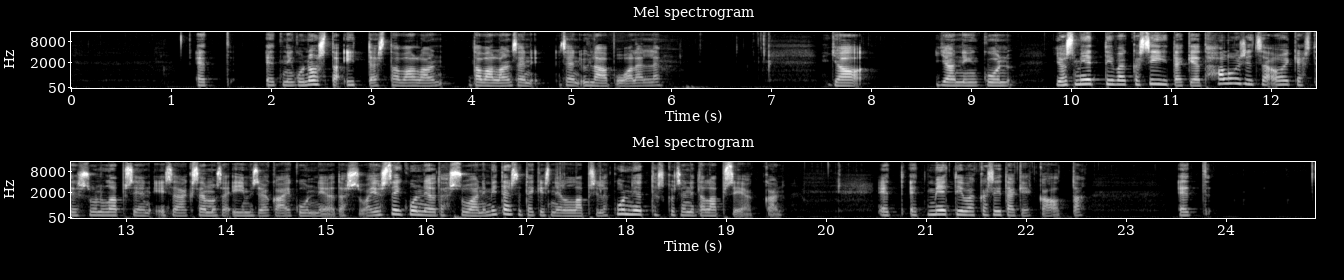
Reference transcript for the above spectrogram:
Että et niin kuin nosta itsesi tavallaan, tavallaan sen, sen yläpuolelle. Ja, ja niin kuin, jos miettii vaikka siitäkin, että haluaisit sä oikeasti sun lapsien isäksi semmoisen ihmisen, joka ei kunnioita sua. Jos ei kunnioita sua, niin mitä se tekisi niille lapsille? Kunnioittaisiko se niitä lapsiakaan? Et, et miettii vaikka sitäkin kautta. Et,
